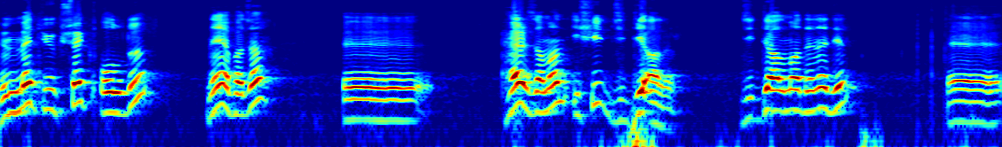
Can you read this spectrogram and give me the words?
Himmet yüksek oldu. Ne yapacak? Ee, her zaman işi ciddi alır. Ciddi alma da nedir? Ee,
